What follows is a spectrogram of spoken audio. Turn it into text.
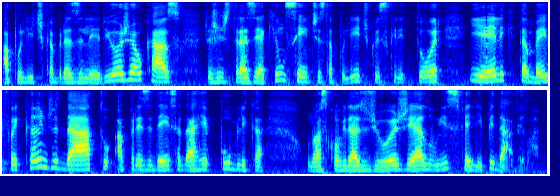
a política brasileira. E hoje é o caso de a gente trazer aqui um cientista político, escritor e ele que também foi candidato à presidência da República. O nosso convidado de hoje é Luiz Felipe Dávila.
